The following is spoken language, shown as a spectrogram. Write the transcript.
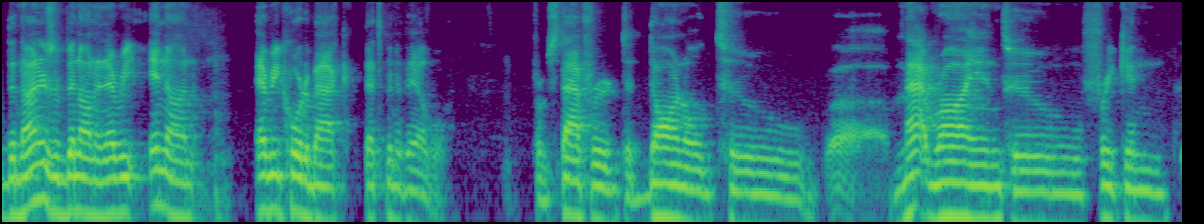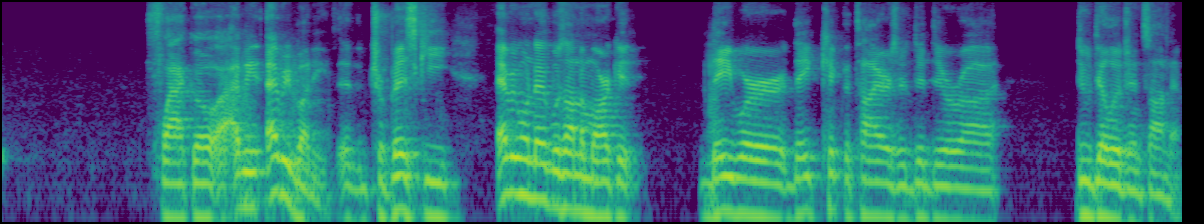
the Niners have been on an every in on every quarterback that's been available, from Stafford to Darnold to uh, Matt Ryan to freaking Flacco. I mean, everybody, uh, Trubisky, everyone that was on the market, they were they kicked the tires or did their uh, due diligence on them.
